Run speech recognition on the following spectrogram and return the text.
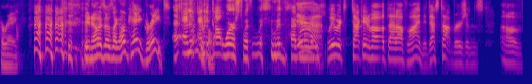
Hooray you know so i was like okay great and and it, and it got worse with with, with that yeah iteration. we were talking about that offline the desktop versions of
